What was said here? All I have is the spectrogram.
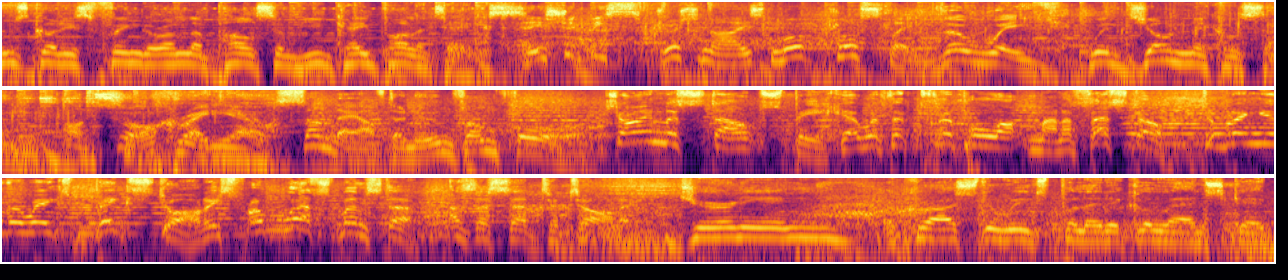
who's got his finger on the pulse of UK politics. They should be scrutinised more closely. The Week with John Nicholson on Talk Radio. Sunday afternoon from 4. Join the stout speaker with the Triple Lock Manifesto to bring you the week's big stories from Westminster, as I said to Tony. journeying across the week's political landscape,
